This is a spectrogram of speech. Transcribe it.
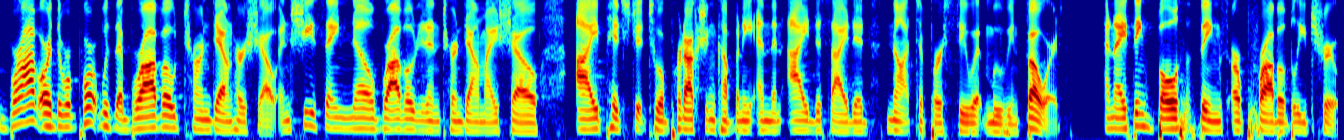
Bravo, or the report was that Bravo turned down her show. And she's saying, no, Bravo didn't turn down my show. I pitched it to a production company and then I decided not to pursue it moving forward. And I think both things are probably true.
